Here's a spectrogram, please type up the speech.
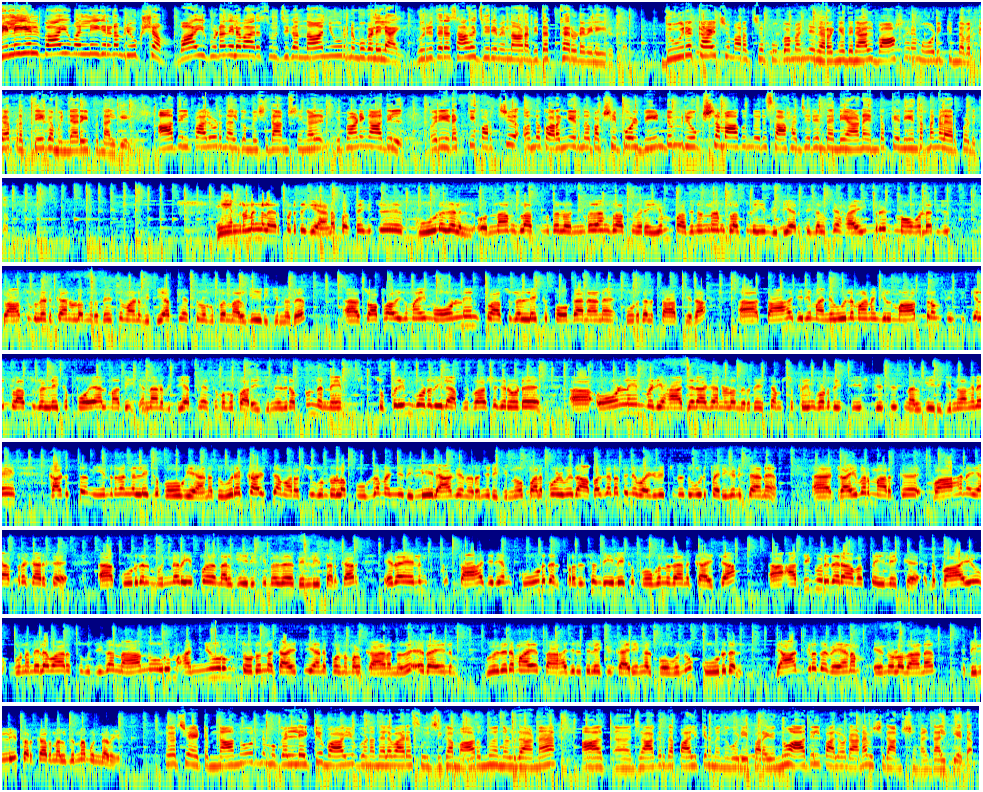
ദില്ലിയിൽ വായു മലിനീകരണം രൂക്ഷം. വായു ഗുണനിലവാര സൂചിക നാനൂറിന് മുകളിലായി. ഗുരുതര സാഹചര്യമെന്നാണ് വിദഗ്ധരുടെ വിലയിരുത്തൽ. ദൂരക്കാഴ്ച മറച്ച് പുകമഞ്ഞ് നിറഞ്ഞതിനാൽ വാഹനം ഓടിക്കുന്നവർക്ക് പ്രത്യേക മുന്നറിയിപ്പ് നൽകി. ആദിൽ പാലോട് നൽകും വിശദാംശങ്ങൾ. Good morning Adil. ഒരിടയ്ക്ക് കുറച്ച് ഒന്ന് കുറഞ്ഞിരുന്നു പക്ഷേ ഇപ്പോൾ വീണ്ടും രൂക്ഷമാകുന്ന ഒരു സാഹചര്യം തന്നെയാണ്. എന്തൊക്കെ നിയന്ത്രണങ്ങൾ ഏർപ്പെടുത്തും? നിയന്ത്രണങ്ങൾ ഏർപ്പെടുത്തുകയാണ്. പ്രത്യേകിച്ച് സ്കൂളുകളിൽ ഒന്നാം ക്ലാസ് മുതൽ ഒൻപതാം ക്ലാസ് വരെയും പതിനൊന്നാം ക്ലാസ്സിലെയും വിദ്യാർത്ഥികൾക്ക് ഹൈബ്രിഡ് മോഡലിൽ ക്ലാസുകൾ എടുക്കാനുള്ള നിർദ്ദേശമാണ് വിദ്യാഭ്യാസ വകുപ്പ് നൽകിയിരിക്കുന്നത്. സ്വാഭാവികമായും ഓൺലൈൻ ക്ലാസുകളിലേക്ക് പോകാനാണ് കൂടുതൽ സാധ്യത. സാഹചര്യം അനുകൂലമാണെങ്കിൽ മാത്രം ഫിസിക്കൽ ക്ലാസുകളിലേക്ക് പോയാൽ മതി എന്നാണ് വിദ്യാഭ്യാസ വകുപ്പ് അറിയിക്കുന്നത്. ഇതിനൊപ്പം തന്നെ സുപ്രീം കോടതിയിലെ അഭിഭാഷകരോട് ഓൺലൈൻ വഴി ഹാജരാകാനുള്ള നിർദ്ദേശം സുപ്രീം കോടതി ചീഫ് ജസ്റ്റിസ് നൽകിയിരിക്കുന്നു. അങ്ങനെ കടുത്ത നിയന്ത്രണങ്ങളിലേക്ക് പോവുകയാണ്. ദൂരക്കാഴ്ച മറച്ചുകൊണ്ടുള്ള പുകമഞ്ഞ് ദില്ലിയിൽ ആകെ നിറഞ്ഞിരിക്കുന്നു. പലപ്പോഴും ഇത് അപകടത്തിന് വഴിവെക്കുന്നത് കൂടി പരിഗണിച്ചാണ് ഡ്രൈവർമാർക്ക് വാഹന യാത്രക്കാർക്ക് കൂടുതൽ മുന്നറിയിപ്പ് നൽകിയിരിക്കുന്നത് ദില്ലി സർക്കാർ. ഏതായാലും സാഹചര്യം കൂടുതൽ പ്രതിസന്ധിയിലേക്ക് പോകുന്നതാണ് കാഴ്ച. അതിഗുരുതരാവസ്ഥയിലേക്ക് വായു ഗുണനിലവാര സൂചിക നാനൂറും അഞ്ഞൂറും തൊടുന്ന കാഴ്ചയാണ് ഇപ്പോൾ നമ്മൾ കാണുന്നത്. ഏതായാലും ഗുരുതരമായ സാഹചര്യത്തിലേക്ക് കാര്യങ്ങൾ പോകുന്നു. കൂടുതൽ ജാഗ്രത വേണം എന്നുള്ളതാണ് ദില്ലി സർക്കാർ നൽകുന്ന മുന്നറിയിപ്പ്. തീർച്ചയായിട്ടും നാനൂറിന് മുകളിലേക്ക് വായു ഗുണനിലവാര സൂചിക മാറുന്നു എന്നുള്ളതാണ് ജാഗ്രത പാലിക്കണമെന്ന് കൂടി പറയുന്നു. ആദിൽ പാലോടാണ് വിശദാംശങ്ങൾ നൽകിയത്.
